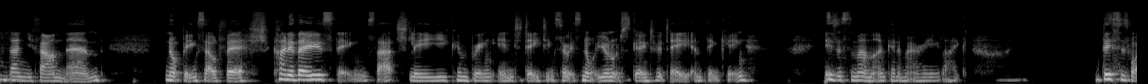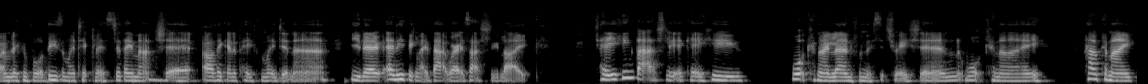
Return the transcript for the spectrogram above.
mm-hmm. than you found them not being selfish kind of those things that actually you can bring into dating. So it's not you're not just going to a date and thinking is this the man that i'm going to marry? Like this is what I'm looking for. These are my tick lists. Do they match mm-hmm. it? Are they going to pay for my dinner? You know, anything like that, where it's actually like taking, but actually, okay, who, what can I learn from this situation? What can I, how can I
